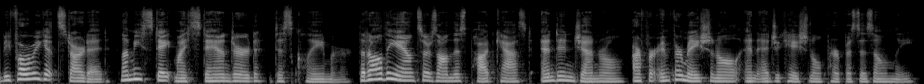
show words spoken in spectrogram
Before we get started, let me state my standard disclaimer that all the answers on this podcast and in general are for informational and educational purposes only,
